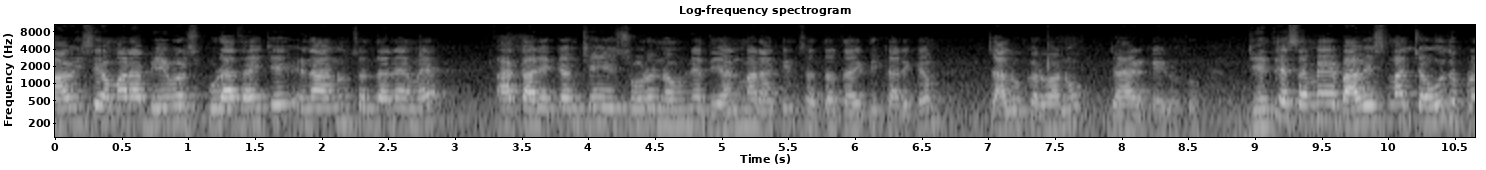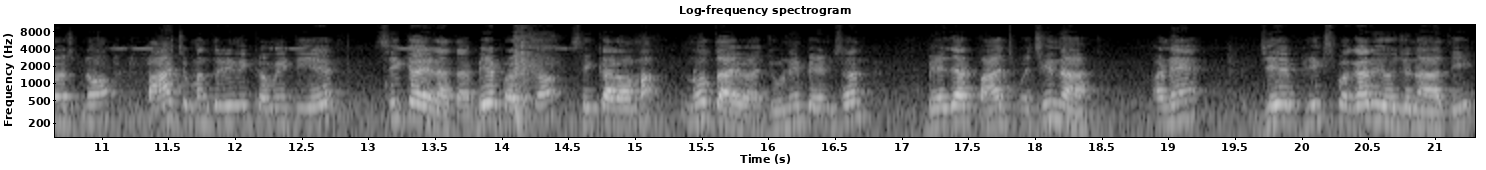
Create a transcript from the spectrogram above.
બાવીસે અમારા બે વર્ષ પૂરા થાય છે. એના અનુસંધાને અમે આ કાર્યક્રમ છે એ સોળ નવને ધ્યાનમાં રાખીને સત્તર તારીખથી કાર્યક્રમ ચાલુ કરવાનું જાહેર કર્યું હતું. જે તે સમયે બાવીસમાં ચૌદ પ્રશ્નો પાંચ મંત્રીની કમિટીએ સ્વીકાર્યા હતા. બે પ્રશ્નો સ્વીકારવામાં નહોતા આવ્યા. જૂની પેન્શન બે હજાર પાંચ પછીના અને જે ફિક્સ પગાર યોજના હતી,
